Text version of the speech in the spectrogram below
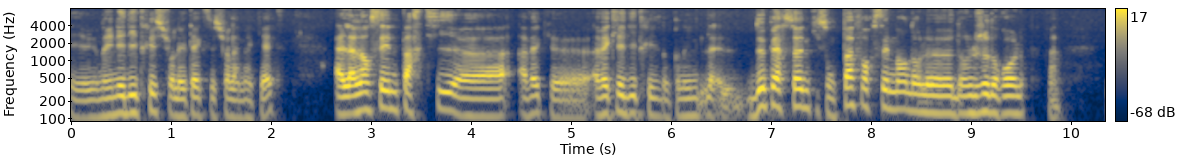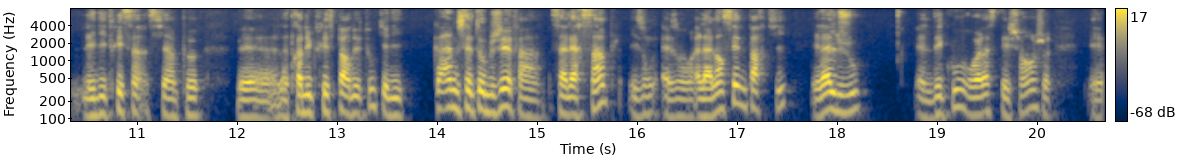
et on a une éditrice sur les textes et sur la maquette, elle a lancé une partie euh, avec, euh, avec l'éditrice. Donc, on a deux personnes qui ne sont pas forcément dans le, dans le jeu de rôle. l'éditrice, si un peu, mais euh, la traductrice part du tout, qui a dit quand même cet objet, enfin, ça a l'air simple. Elles ont, elle a lancé une partie et là, elle joue. Elle découvre voilà, cet échange. Et,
